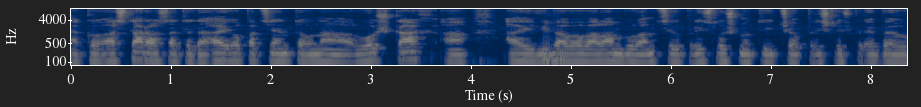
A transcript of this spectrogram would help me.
Ako, a staral sa teda aj o pacientov na lôžkach a aj mhm. vybavoval ambulanciu príslušnú tí, čo prišli v priebehu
